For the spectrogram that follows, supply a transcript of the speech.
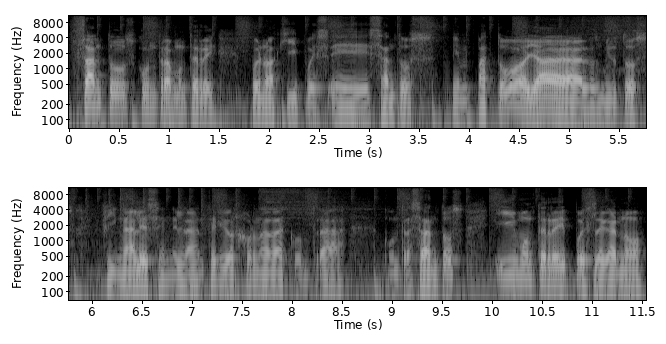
Santos contra Monterrey. Bueno, aquí pues eh, Santos empató allá los minutos finales en la anterior jornada contra contra Santos y Monterrey pues le ganó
